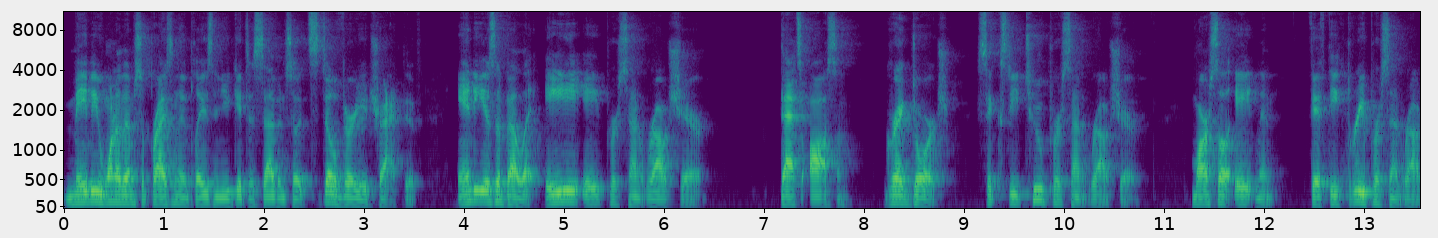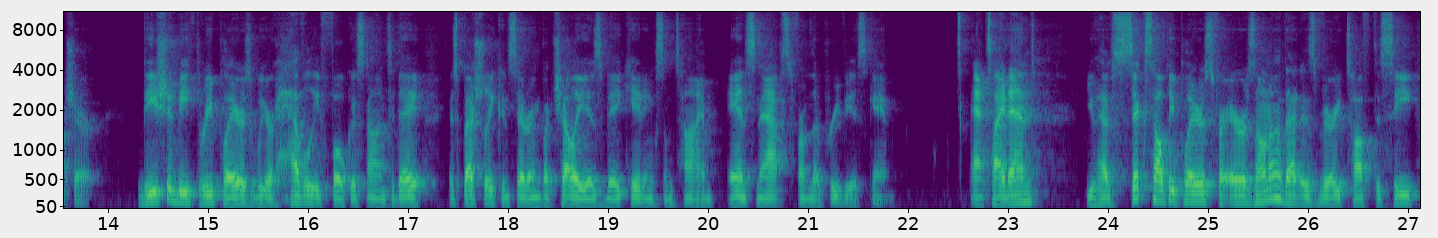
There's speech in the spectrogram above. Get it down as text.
Maybe one of them surprisingly plays and you get to seven, so it's still very attractive. Andy Isabella, 88% route share. That's awesome. Greg Dortch, 62% route share. Marcell Ateman, 53% route share. These should be three players we are heavily focused on today, especially considering Baccellia is vacating some time and snaps from their previous game. At tight end, you have six healthy players for Arizona. That is very tough to see.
